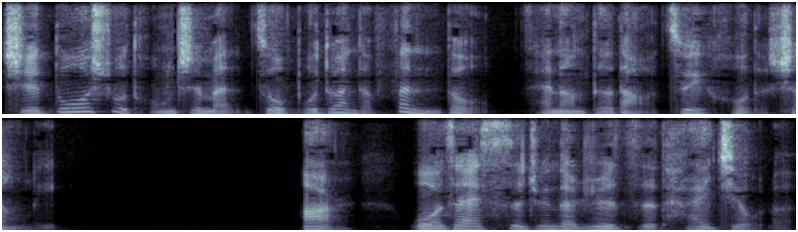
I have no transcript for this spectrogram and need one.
使多数同志们做不断的奋斗，才能得到最后的胜利。二，我在四军的日子太久了，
